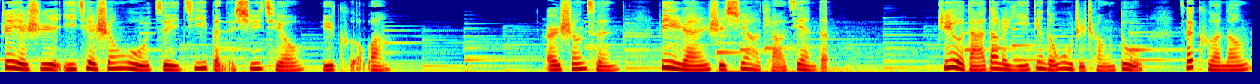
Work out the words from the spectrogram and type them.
这也是一切生物最基本的需求与渴望。而生存必然是需要条件的，只有达到了一定的物质程度，才可能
